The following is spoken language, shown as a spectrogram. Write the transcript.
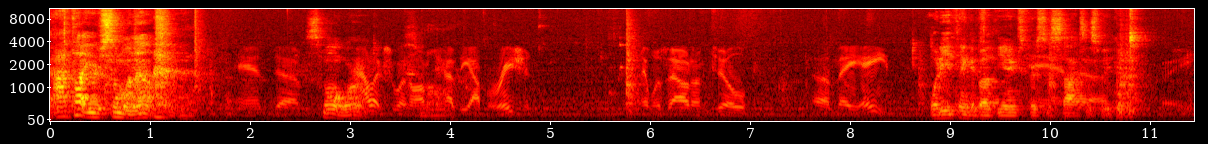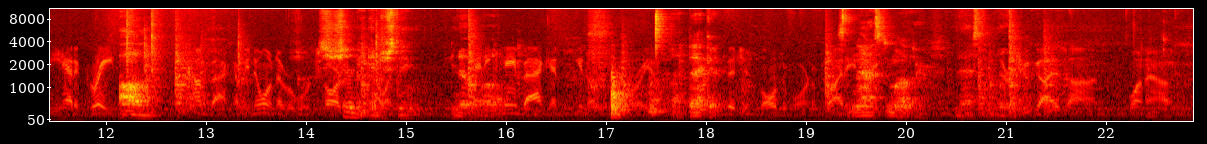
I thought you were someone else. and um, Small world. Alex went off to have the operation and was out until uh, May 8th. What do you think about the Yanks versus Sox this weekend? Uh, he had a great Um, comeback. I mean, no one ever works harder. should be than him. interesting. You know, And he um, came back and, you know, the That Beckett. pitch in Baltimore on a Friday nasty mother. nasty There word. were two guys on, one out, and Jeremy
